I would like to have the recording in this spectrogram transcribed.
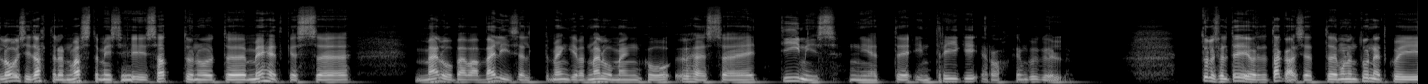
loosi tahtel on vastamisi sattunud mehed, kes mälupäeva väliselt mängivad mälumängu ühes eh, tiimis, nii et eh, intriigi rohkem kui küll. tulles veel teie juurde tagasi, et eh, mul on tunne, et kui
